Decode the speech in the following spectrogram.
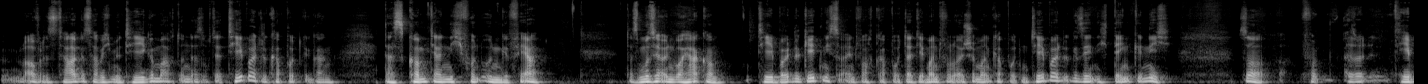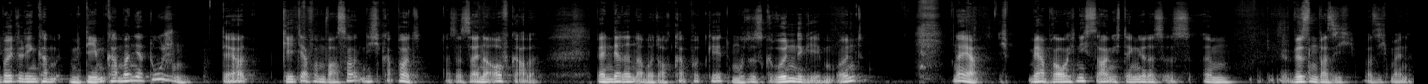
im Laufe des Tages habe ich mir Tee gemacht und da ist auch der Teebeutel kaputt gegangen. Das kommt ja nicht von ungefähr. Das muss ja irgendwo herkommen. Teebeutel geht nicht so einfach kaputt. Hat jemand von euch schon mal einen kaputten Teebeutel gesehen? Ich denke nicht. So, also Teebeutel, kann, mit dem kann man ja duschen. Der geht ja vom Wasser nicht kaputt. Das ist seine Aufgabe. Wenn der dann aber doch kaputt geht, muss es Gründe geben. Und naja, ich, mehr brauche ich nicht sagen. Ich denke, das ist ähm, wissen, was ich, was ich meine.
